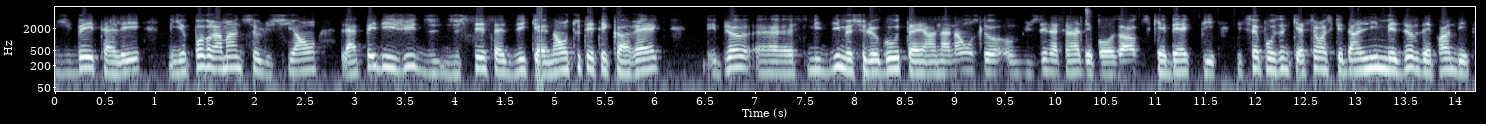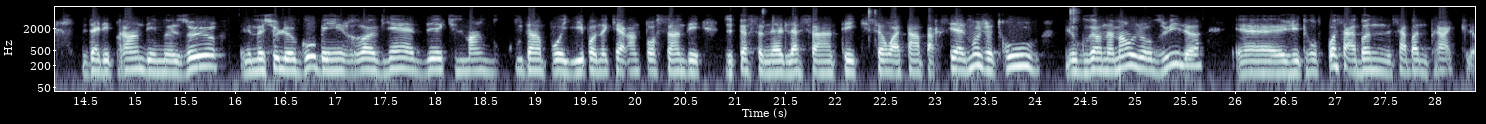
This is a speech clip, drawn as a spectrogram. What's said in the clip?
Dubé est allé, mais il n'y a pas vraiment de solution. La PDG du, du CIS a dit que non, tout était correct. Et puis là, euh, ce midi, M. Legault était en annonce là, au Musée national des beaux-arts du Québec, puis il se fait poser une question, est-ce que dans l'immédiat, vous allez prendre des vous allez prendre des mesures? Le M. Legault, ben, il revient à dire qu'il manque beaucoup d'employés, on a 40 des, du personnel de la santé qui sont à temps partiel. Moi, je trouve le gouvernement aujourd'hui, là, euh, j'y trouve pas sa bonne sa bonne traque. Là.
